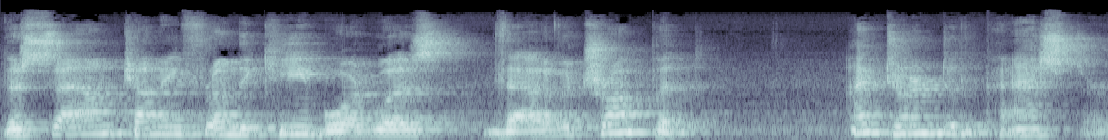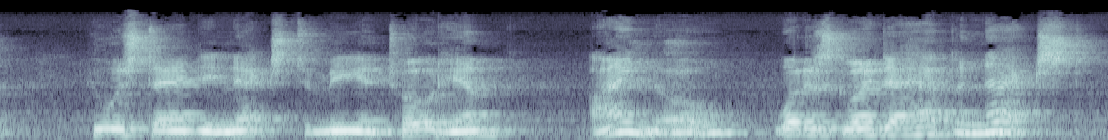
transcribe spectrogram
the sound coming from the keyboard was that of a trumpet. I turned to the pastor, who was standing next to me, and told him, I know what is going to happen next.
